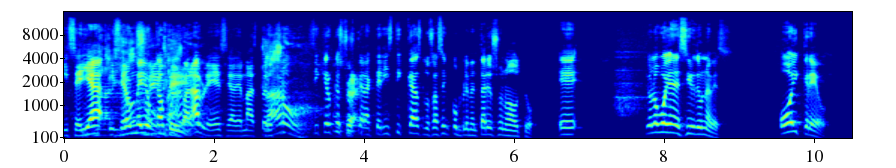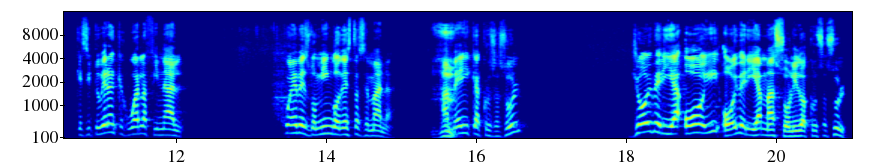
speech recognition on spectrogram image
Y sería, y sería un medio campo claro. imparable ese, además. Pero Claro. sí, sí creo que sus Claro. características los hacen complementarios uno a otro. Eh, yo lo voy a decir de una vez. Hoy creo que si tuvieran que jugar la final jueves, domingo de esta semana, América Cruz Azul, yo hoy vería, hoy, hoy vería más sólido a Cruz Azul.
